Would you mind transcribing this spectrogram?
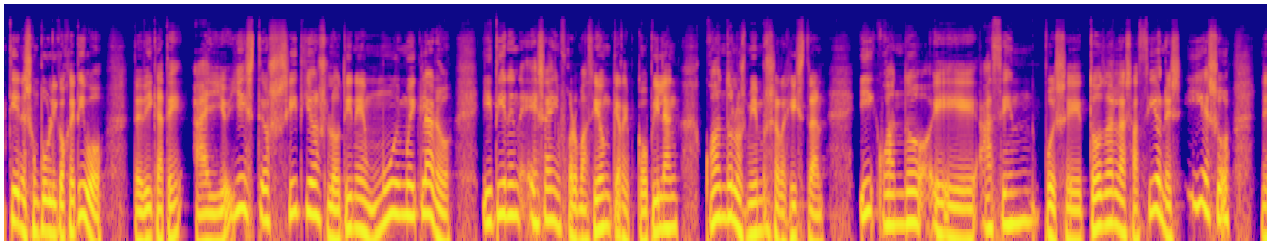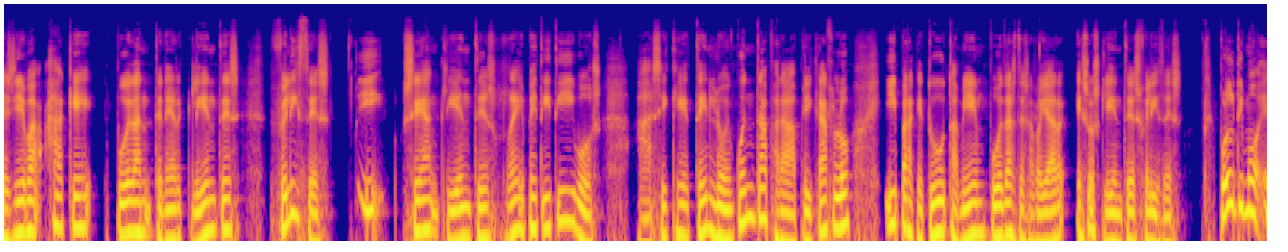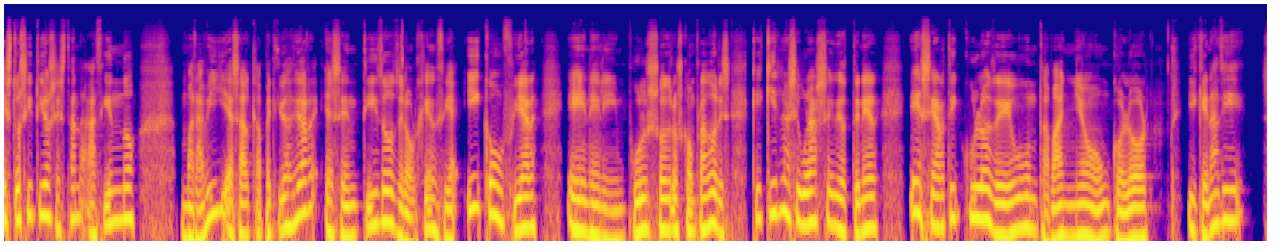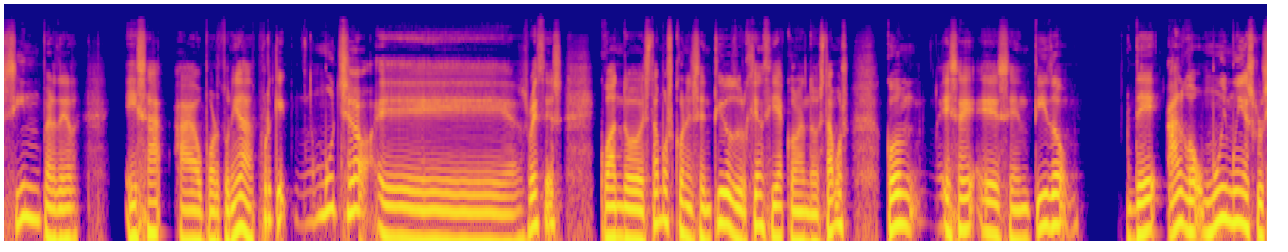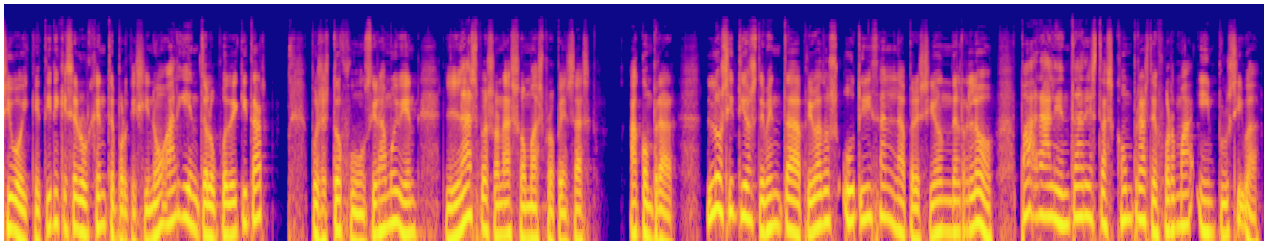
tienes un público objetivo, dedícate a ello. Y estos sitios lo tienen muy muy claro y tienen esa información que recopilan cuando los miembros se registran y cuando eh, hacen pues eh, todas las acciones y eso les lleva a que puedan tener clientes felices y sean clientes repetitivos. Así que tenlo en cuenta para aplicarlo y para que tú también puedas desarrollar esos clientes felices. Por último, estos sitios están haciendo maravillas al capitalizar el sentido de la urgencia y confiar en el impulso de los compradores que quieren asegurarse de obtener ese artículo de un tamaño o un color y que nadie sin perder esa oportunidad. Porque muchas eh, veces cuando estamos con el sentido de urgencia, cuando estamos con ese eh, sentido de algo muy muy exclusivo y que tiene que ser urgente porque si no alguien te lo puede quitar, pues esto funciona muy bien. Las personas son más propensas a comprar. Los sitios de venta privados utilizan la presión del reloj para alentar estas compras de forma impulsiva.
